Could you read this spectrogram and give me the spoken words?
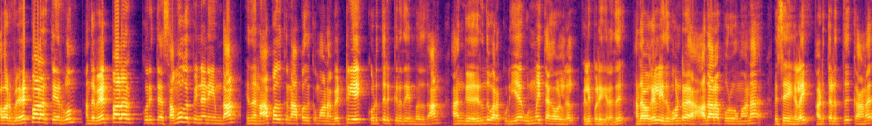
அவர் வேட்பாளர் தேர்வும் அந்த வேட்பாளர் குறித்த சமூக பின்னணியும் தான் இந்த நாற்பதுக்கு நாற்பதுக்குமான வெற்றியை கொடுத்திருக்கிறது என்பதுதான் அங்கு இருந்து வரக்கூடிய உண்மை தகவல்கள் வெளிப்படுகிறது. அந்த வகையில் இது போன்ற ஆதாரப்பூர்வமான விஷயங்களை அடுத்தடுத்து காண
